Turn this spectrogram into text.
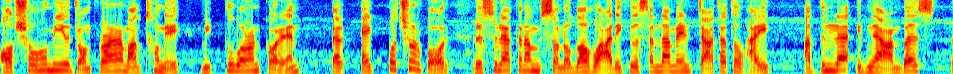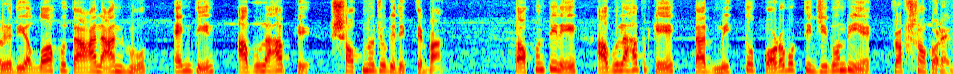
অসহনীয় যন্ত্রণার মাধ্যমে মৃত্যুবরণ করেন, তার এক বছর পর রসুল আকরাম সাল্লাহ আলিকুসাল্লামের চাচাতো ভাই আবদুল্লাহ ইবনে আব্বাস রেদিয়াল্লাহ তাআলা আনহু একদিন আবুল আহাবকে স্বপ্নযোগে দেখতে পান। তখন তিনি আবুল আহাবকে তার মৃত্যু পরবর্তী জীবন নিয়ে প্রশ্ন করেন।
